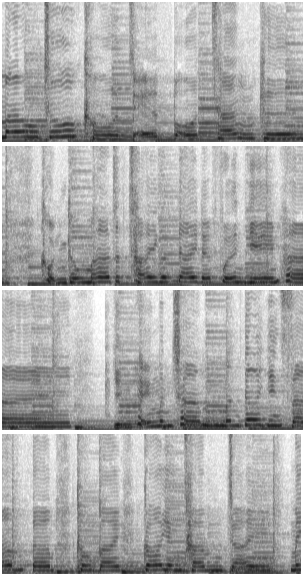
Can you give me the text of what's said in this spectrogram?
เมาทุกโคตรเจ็บปวดทั้งคืน คนเข้ามาทักทายก็ได้แต่ฝืนยิ้มให้ยิ่งเพลงมันช้ำมันก็ยิ่งซ้ำเติม ทำใจไม่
